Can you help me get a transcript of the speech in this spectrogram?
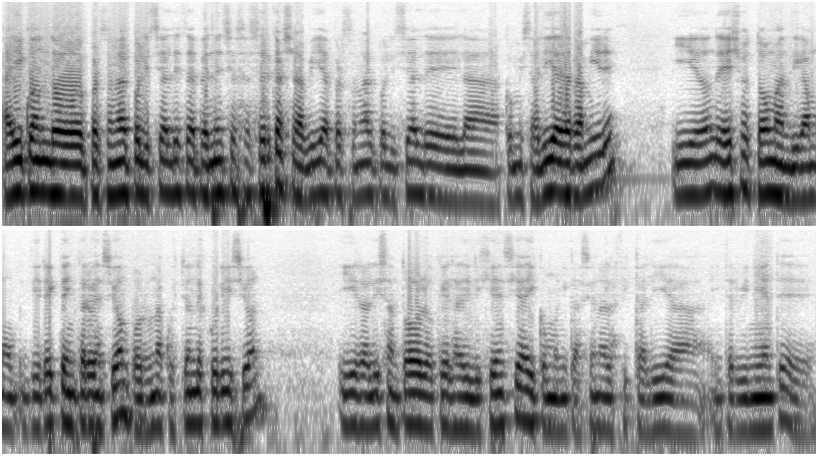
Ahí cuando el personal policial de esta dependencia se acerca, ya había personal policial de la comisaría de Ramírez y donde ellos toman, digamos, directa intervención por una cuestión de jurisdicción y realizan todo lo que es la diligencia y comunicación a la Fiscalía interviniente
